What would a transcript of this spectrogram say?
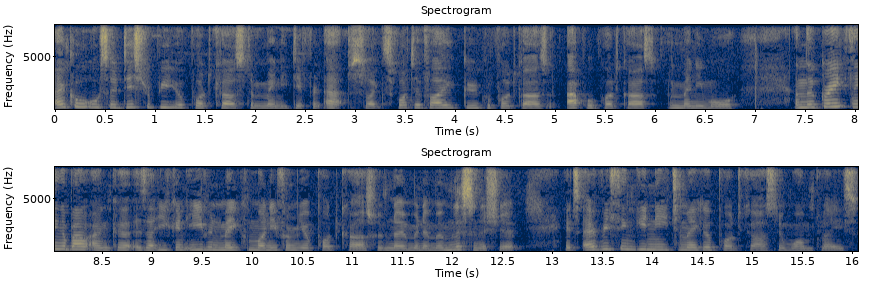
Anchor will also distribute your podcast to many different apps like Spotify, Google Podcasts, Apple Podcasts, and many more. And the great thing about Anchor is that you can even make money from your podcast with no minimum listenership. It's everything you need to make a podcast in one place.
